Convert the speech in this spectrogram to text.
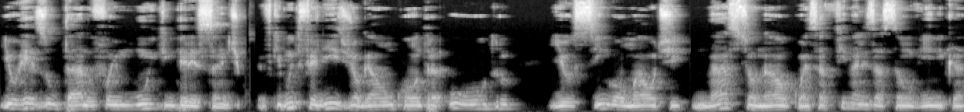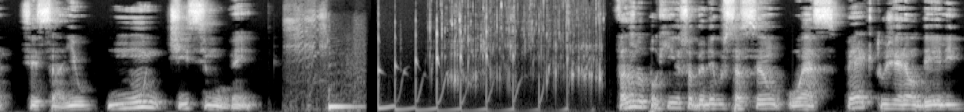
e o resultado foi muito interessante. Eu fiquei muito feliz de jogar um contra o outro e o single malt nacional com essa finalização vínica se saiu muitíssimo bem. Falando um pouquinho sobre a degustação, o aspecto geral dele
